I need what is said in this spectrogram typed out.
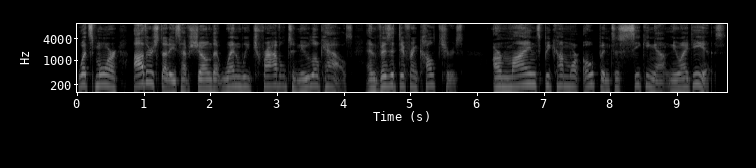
What's more, other studies have shown that when we travel to new locales and visit different cultures, our minds become more open to seeking out new ideas,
